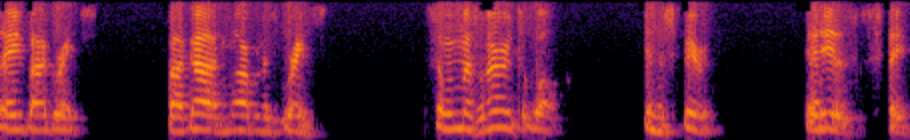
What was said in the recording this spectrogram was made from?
saved by grace, by God's marvelous grace. So we must learn to walk in the spirit that is state,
